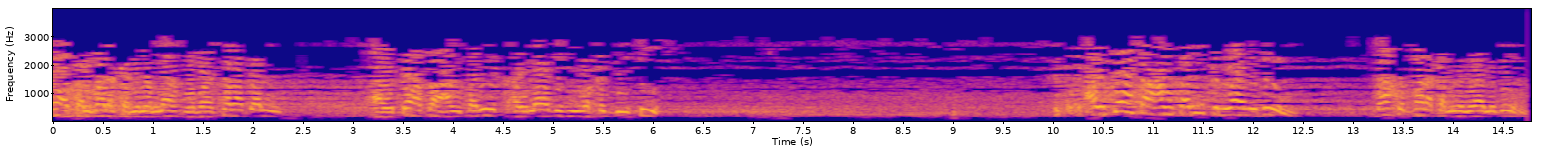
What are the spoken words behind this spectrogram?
تعطى البركة من الله مباشرة أو تعطى عن طريق أولاده وقديسيه أو تعطى عن طريق الوالدين. تاخد بركة من الوالدين.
